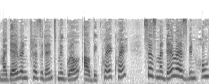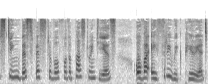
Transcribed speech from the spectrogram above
Madeiran President Miguel Albuquerque says Madeira has been hosting this festival for the past 20 years over a three-week period,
